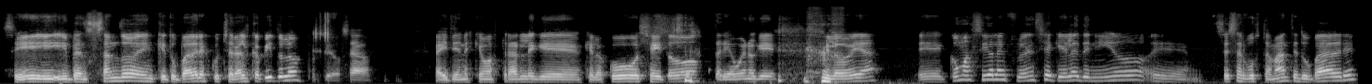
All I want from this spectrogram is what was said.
Sí, y pensando en que tu padre escuchará el capítulo, porque, o sea, ahí tienes que mostrarle que, que lo escucha y todo, estaría bueno que, que lo vea. Eh, ¿Cómo ha sido la influencia que él ha tenido, eh, César Bustamante, tu padre,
